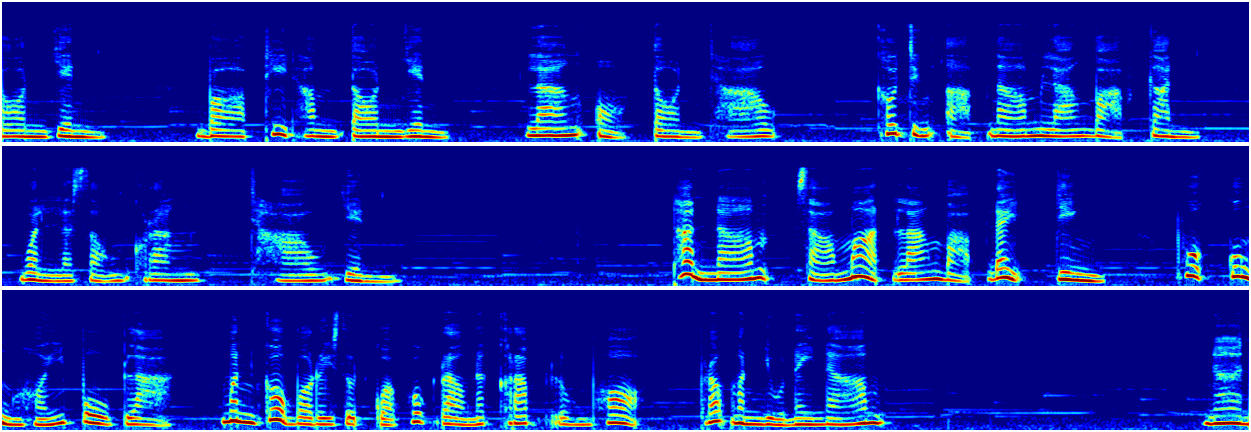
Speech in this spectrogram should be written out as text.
ตอนเย็น บาปที่ทำตอนเย็น ล้างออกตอนเช้า เขาจึงอาบน้ำล้างบาปกัน วันละสองครั้ง เช้าเย็น ถ้าน้ำสามารถล้างบาปได้จริง พวกกุ้งหอยปูปลา มันก็บริสุทธิ์กว่าพวกเรานะครับลวงพ่อ เพราะมันอยู่ในน้ำนั่น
